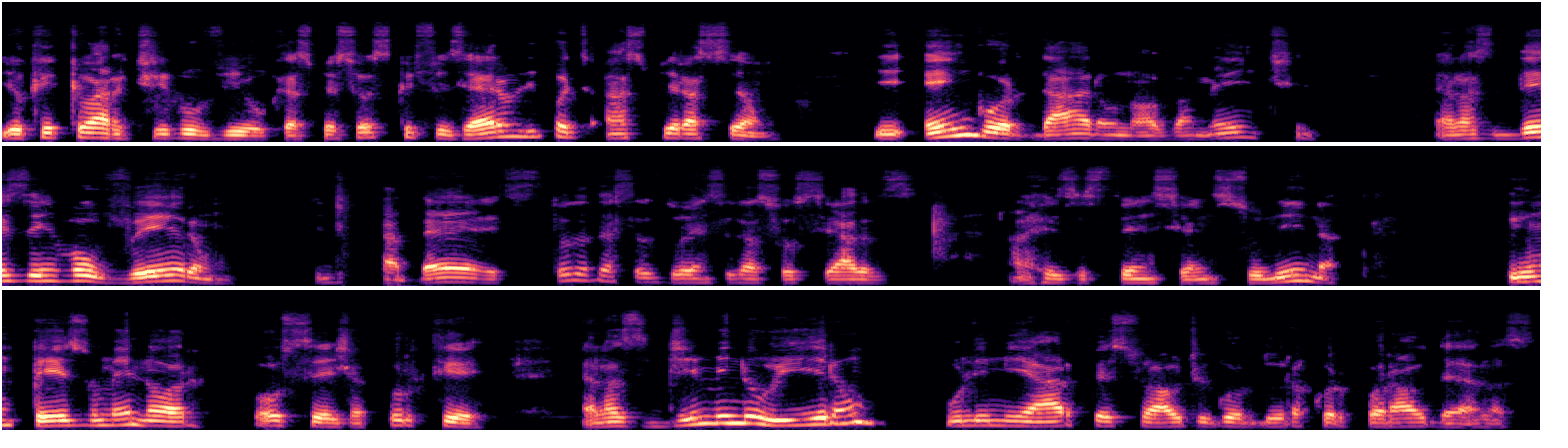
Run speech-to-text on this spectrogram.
E o que, que o artigo viu? Que as pessoas que fizeram lipoaspiração e engordaram novamente, elas desenvolveram diabetes, todas essas doenças associadas à resistência à insulina, em um peso menor. Ou seja, por quê? Elas diminuíram o limiar pessoal de gordura corporal delas.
